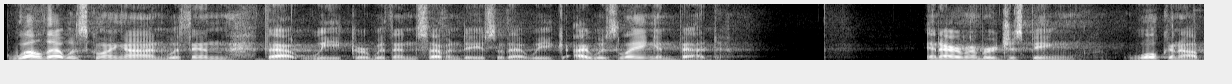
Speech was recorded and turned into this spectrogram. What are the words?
While that was going on, within that week or within seven days of that week, I was laying in bed. And I remember just being woken up,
